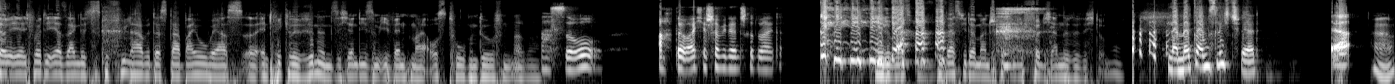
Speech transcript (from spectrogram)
Eher, ich wollte eher sagen, dass ich das Gefühl habe, dass da BioWares äh, Entwicklerinnen sich an diesem Event mal austoben dürfen. Aber Ach so. Ach, da war ich ja schon wieder einen Schritt weiter. nee, du, warst, du warst wieder mal einen Schritt in eine völlig andere Richtung. Lametta ums Lichtschwert. Ja. Ja. ja.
